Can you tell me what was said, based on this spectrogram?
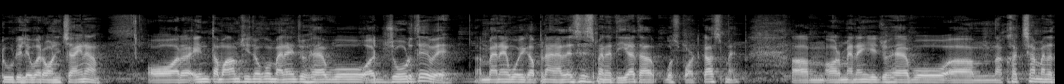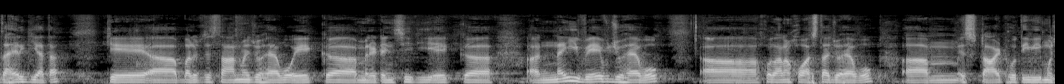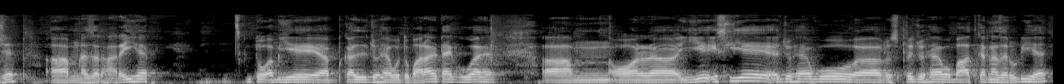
to deliver on China और इन तमाम चीज़ों को मैंने जो है वो जोड़ते हुए, मैंने वो एक अपना एनालिसिस मैंने दिया था उस पॉडकास्ट में। और मैंने ये जो है वो खदशा मैंने ज़ाहिर किया था कि बलूचिस्तान में जो है वो एक मिलिटेंसी की एक नई वेव जो है वो खुदा न ख्वास्ता जो है वो स्टार्ट होती हुई मुझे नज़र आ रही है। तो अब ये अब कल जो है वो दोबारा अटैक हुआ है। और ये इसलिए जो है वो उस पर जो है वो बात करना ज़रूरी है।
